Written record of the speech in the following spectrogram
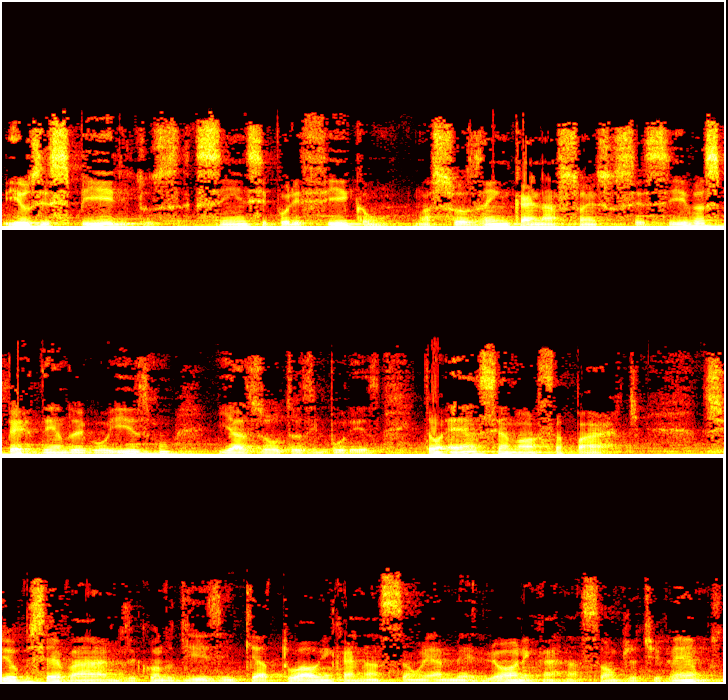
E os espíritos, sim, se purificam nas suas reencarnações sucessivas, perdendo o egoísmo e as outras impurezas. Então, essa é a nossa parte. Se observarmos, e quando dizem que a atual encarnação é a melhor encarnação que já tivemos,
